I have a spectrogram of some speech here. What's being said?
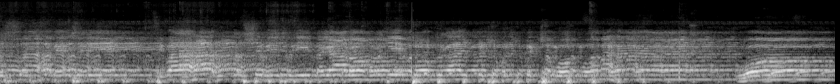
విశ్వాహ వేషరే శివాహ రుద్రస్య వేషరే తయారో మృగే ప్రకాశ పరిపక్ష ఓం నమః. ఓం.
